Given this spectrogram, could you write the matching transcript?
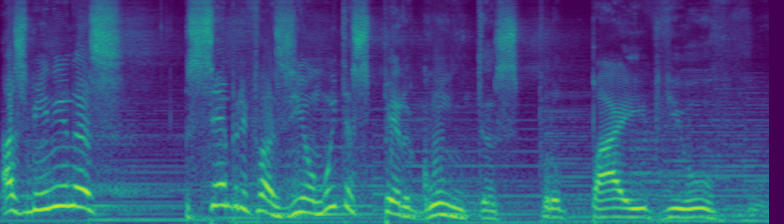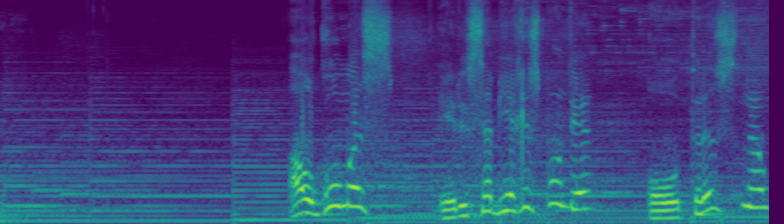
As meninas sempre faziam muitas perguntas para o pai viúvo. Algumas ele sabia responder, outras não.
